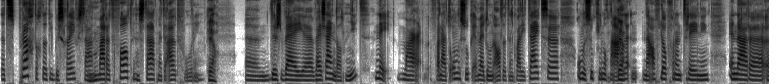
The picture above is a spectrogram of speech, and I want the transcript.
Dat is prachtig dat die beschreven staan, Mhm. maar het valt in staat met de uitvoering. Ja. Ehm, dus wij, eh, wij zijn dat niet. Nee, maar vanuit onderzoek, en wij doen altijd een kwaliteitsonderzoekje nog na, Ja. na afloop van een training. En daar eh, eh,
